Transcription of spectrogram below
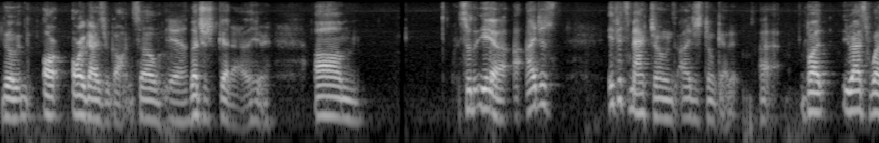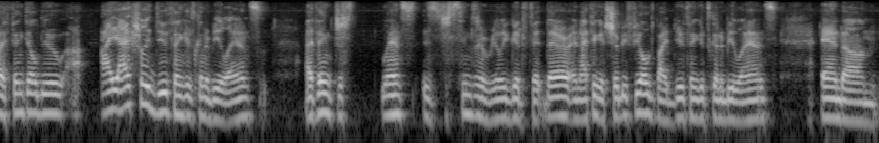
the our our guys are gone. So Yeah. let's just get out of here. Um. So yeah, I- I just if it's Mac Jones, I just don't get it. Uh, but you asked what I think they'll do. I, I actually do think it's going to be Lance. I think just Lance is just seems like a really good fit there, and I think it should be Fields, but I do think it's going to be Lance. And um,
